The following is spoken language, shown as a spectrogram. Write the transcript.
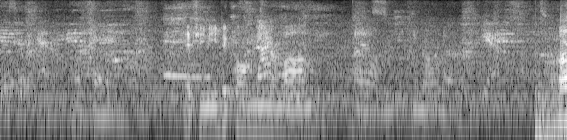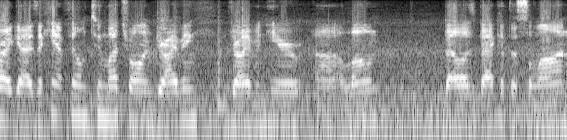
specific. Okay. If you need to call me or mom, um, you know I know. Yeah. All right, guys. I can't film too much while I'm driving. I'm driving here uh, alone. Bella's back at the salon.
